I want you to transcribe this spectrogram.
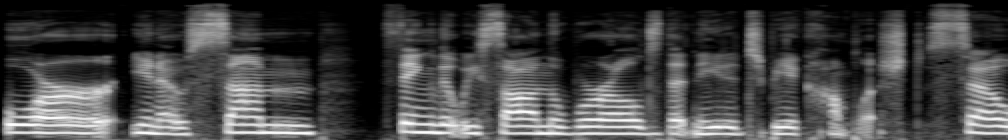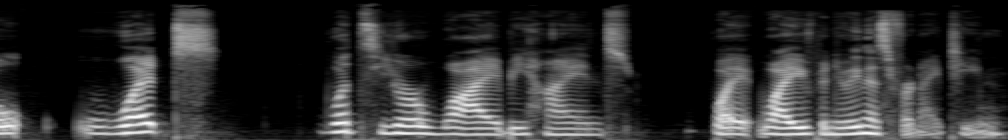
or, you know, some thing that we saw in the world that needed to be accomplished. So what what's your why behind why, why you've been doing this for 19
